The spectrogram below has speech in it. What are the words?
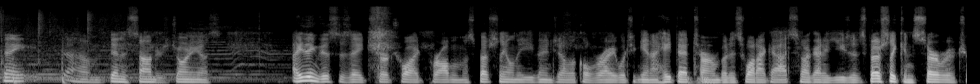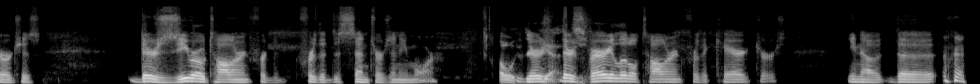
Think um, Dennis Sanders joining us. I think this is a church-wide problem, especially on the evangelical right. Which again, I hate that term, but it's what I got, so I got to use it. Especially conservative churches. There's zero tolerance for for the dissenters anymore. Oh, there's yes. there's very little tolerance for the characters. You know, the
